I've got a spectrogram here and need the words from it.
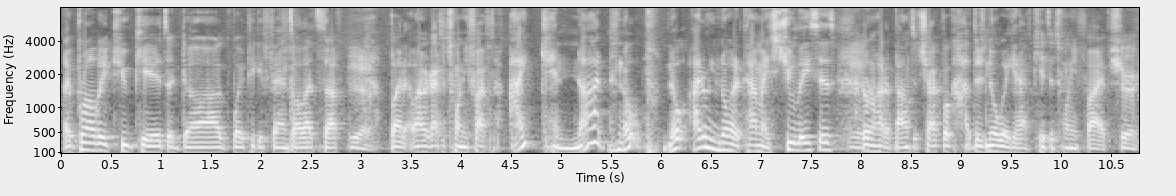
like probably two kids, a dog, white picket fence, all that stuff. Yeah. But when I got to 25, I was like, I cannot, no, no, I don't even know how to tie my shoelaces. Yeah. I don't know how to bounce a checkbook. There's no way I could have kids at 25. Sure.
